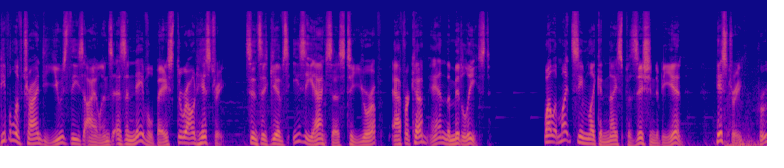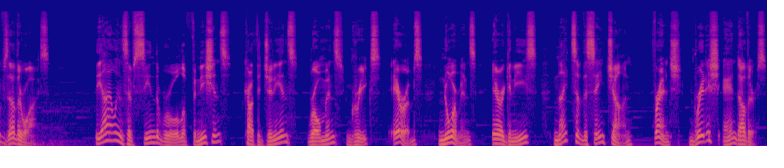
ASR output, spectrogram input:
People have tried to use these islands as a naval base throughout history, since it gives easy access to Europe, Africa, and the Middle East. While it might seem like a nice position to be in, history proves otherwise. The islands have seen the rule of Phoenicians, Carthaginians, Romans, Greeks, Arabs, Normans, Aragonese, Knights of the St. John, French, British, and others.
